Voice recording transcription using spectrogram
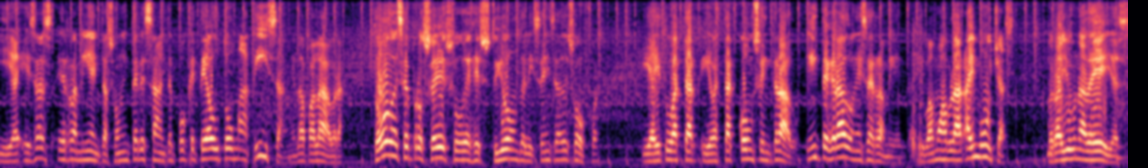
Y esas herramientas son interesantes porque te automatizan, es la palabra, todo ese proceso de gestión de licencia de software. Y ahí tú vas a estar, y va a estar concentrado, integrado en esa herramienta. Y vamos a hablar, hay muchas, pero hay una de ellas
